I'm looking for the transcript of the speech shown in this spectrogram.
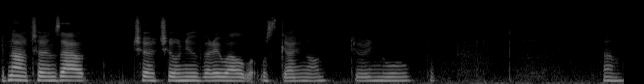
It now it turns out Churchill knew very well what was going on during the war, but um,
